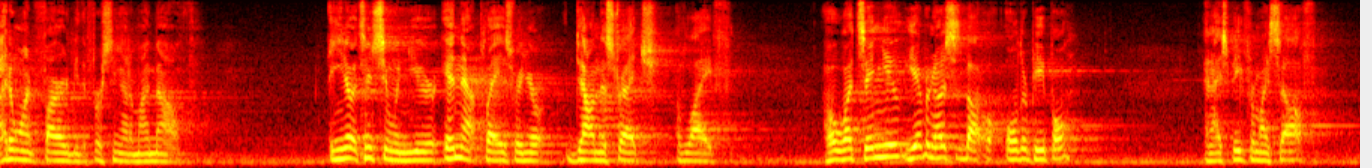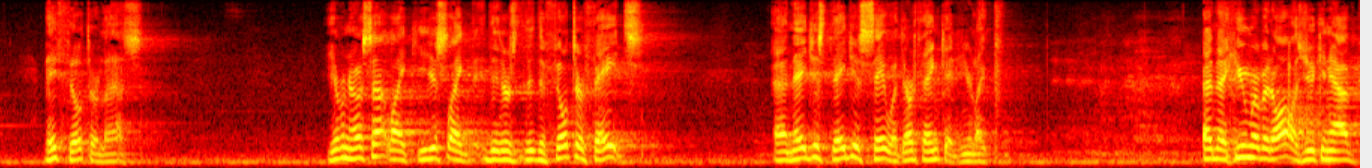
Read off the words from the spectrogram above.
I don't want fire to be the first thing out of my mouth. And you know, it's interesting when you're in that place, when you're down the stretch of life. Oh, what's in you? You ever notice this about older people? And I speak for myself. They filter less. You ever notice that? Like you just like there's the, the filter fades, and they just they just say what they're thinking, and you're like. And the humor of it all is you can have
